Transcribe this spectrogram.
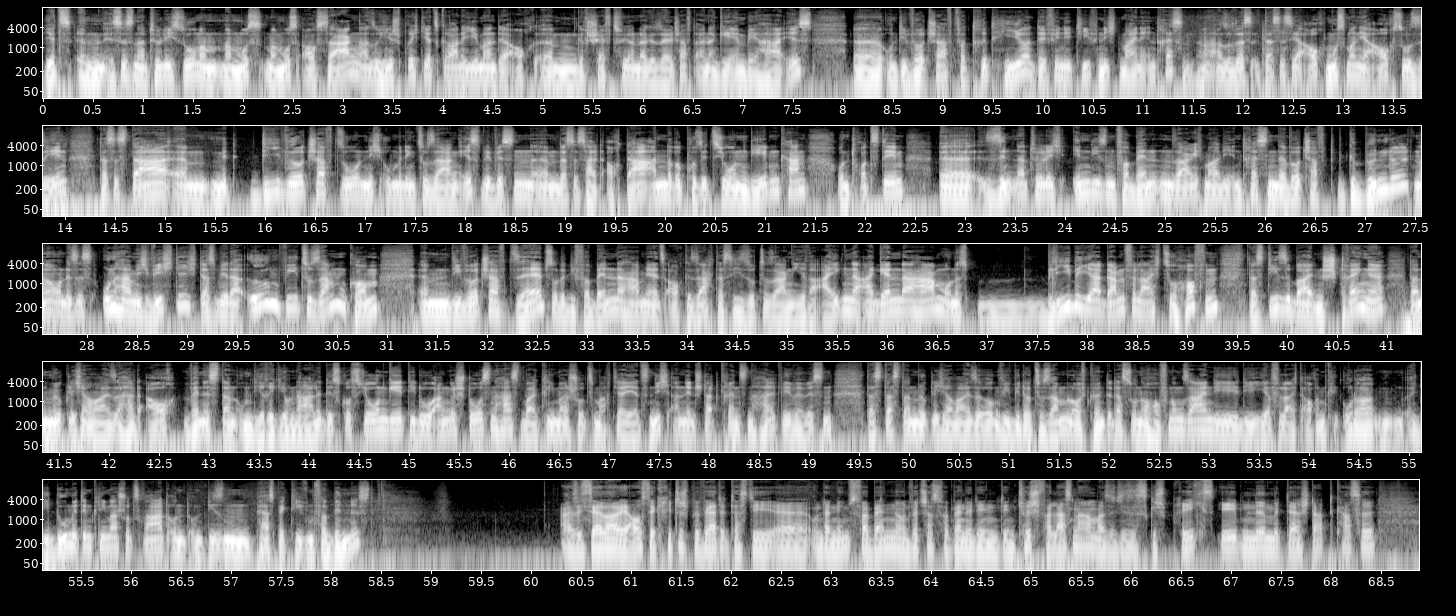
Jetzt ähm, ist es natürlich so, man, man, muss, man muss auch sagen, also hier spricht jetzt gerade jemand, der auch ähm, geschäftsführender Gesellschaft einer GmbH ist äh, und die Wirtschaft vertritt hier definitiv nicht meine Interessen. Ne? Also das, das ist ja auch, muss man ja auch so sehen, dass es da ähm, mit die Wirtschaft so nicht unbedingt zu sagen ist. Wir wissen, ähm, dass es halt auch da andere Positionen geben kann und trotzdem äh, sind natürlich in diesen Verbänden, sage ich mal, die Interessen der Wirtschaft gebündelt ne? und es ist unheimlich wichtig, dass wir da irgendwie zusammenkommen. Ähm, die Wirtschaft selbst oder die Verbände haben ja jetzt auch gesagt, dass sie sozusagen ihre eigene Agenda haben und es bliebe ja dann vielleicht zu hoffen, dass diese beiden Stränge dann möglicherweise halt auch, wenn es dann um die regionale Diskussion geht, die du angestoßen hast, weil Klimaschutz macht ja jetzt nicht an den Stadtgrenzen halt, wie wir wissen, dass das dann möglicherweise irgendwie wieder zusammenläuft. Könnte das so eine Hoffnung sein, die, die ihr vielleicht auch im, oder die du mit dem Klimaschutzrat und, und diesen Perspektiven verbindest? Also ich selber habe ja auch sehr kritisch bewertet, dass die äh, Unternehmensverbände und Wirtschaftsverbände den, den Tisch verlassen haben, also dieses Gesprächsebene mit der Stadt Kassel.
